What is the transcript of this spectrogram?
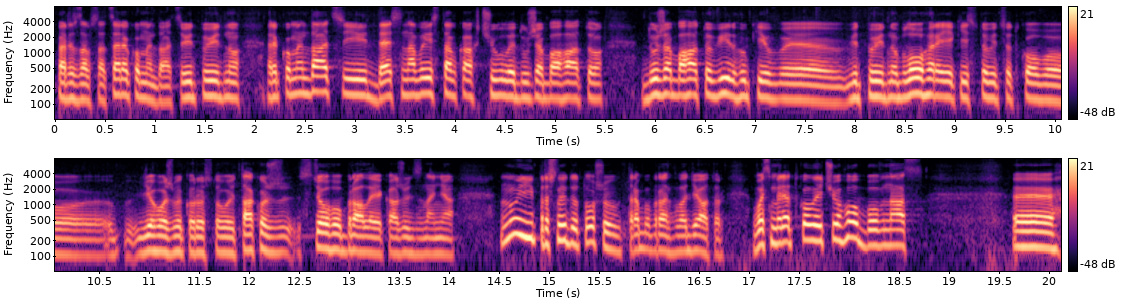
Перш за все, це рекомендації. Відповідно, рекомендації десь на виставках чули дуже багато. Дуже багато відгуків, е, відповідно, блогери, які 100% його ж використовують. Також з цього брали, як кажуть, знання. Ну і прийшли до того, що треба брати гладіатор. Восьмирядковий чого? Бо в нас е,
